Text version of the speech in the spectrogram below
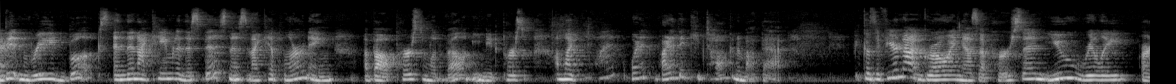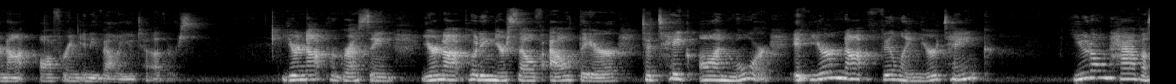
I, didn't read books. And then I came into this business and I kept learning about personal development. You need a person. I'm like, what? what? Why do they keep talking about that? Because if you're not growing as a person, you really are not offering any value to others. You're not progressing. You're not putting yourself out there to take on more. If you're not filling your tank, you don't have a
